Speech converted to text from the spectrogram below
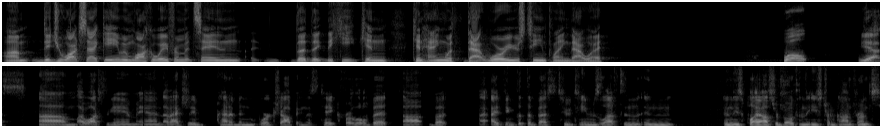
Um, did you watch that game and walk away from it saying the, the, the Heat can can hang with that Warriors team playing that way? Well, yes. Um, I watched the game and I've actually kind of been workshopping this take for a little bit. Uh, but I, I, think that the best two teams left in, in in these playoffs are both in the Eastern Conference.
